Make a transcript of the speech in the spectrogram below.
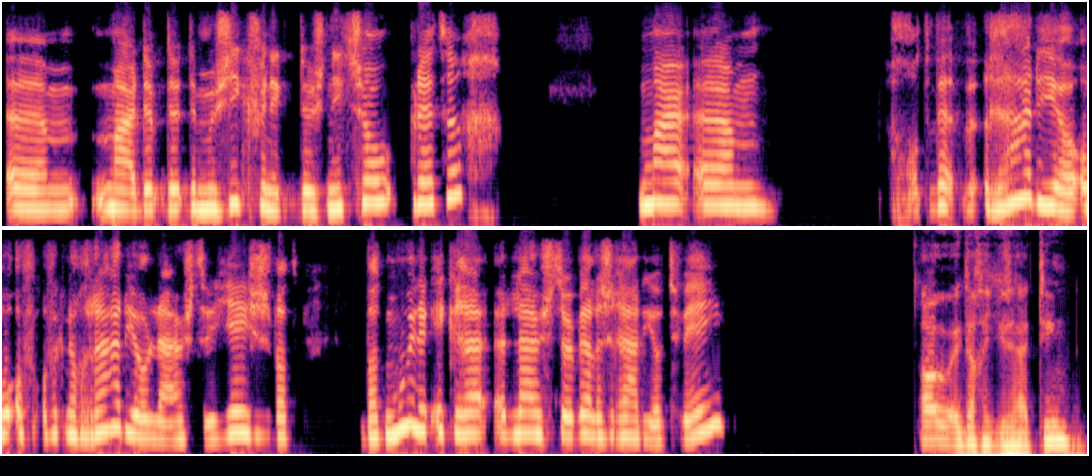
ehm, maar de, de, de muziek vind ik dus niet zo prettig. Maar, ehm, god, radio, of, of ik nog radio luister. Jezus, wat, wat moeilijk. Ik luister wel eens Radio 2. Oh, ik dacht dat je zei 10.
